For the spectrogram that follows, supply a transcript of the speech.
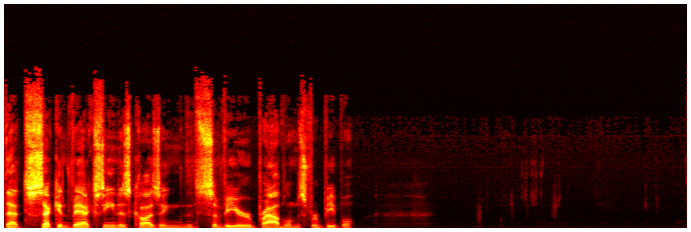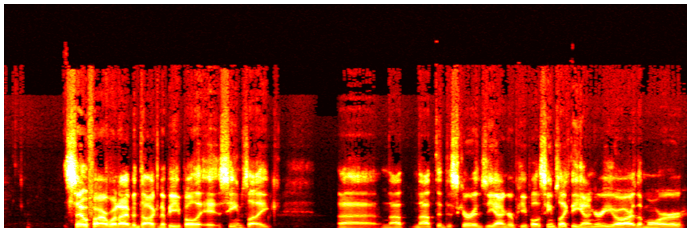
that second vaccine is causing the severe problems for people? So far what I've been talking to people, it seems like uh, not not to discourage the younger people. It seems like the younger you are, the more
